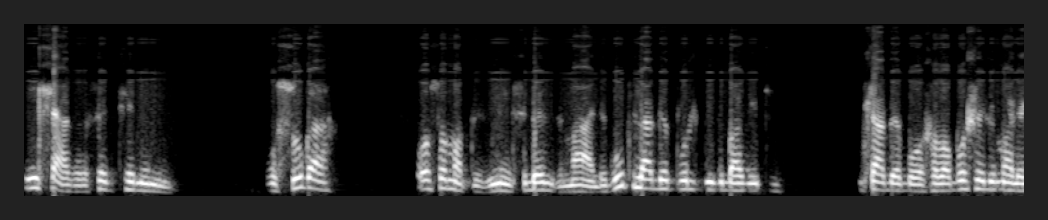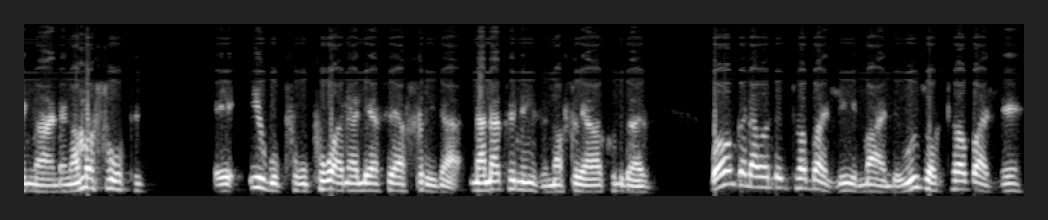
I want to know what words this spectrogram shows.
ihlazo sekuthenini usuka osomabhizinisi benza imali. Kuthi la bepolitiki bakithi mhlabe boshwa baboshela imali encane ngamafuphi eh ikuphukupukwana leyaseAfrika nalapha eningizimu Afrika kakhulukazi. Bonke labantu ekuthiwa badle imali uzwa kuthiwa badle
